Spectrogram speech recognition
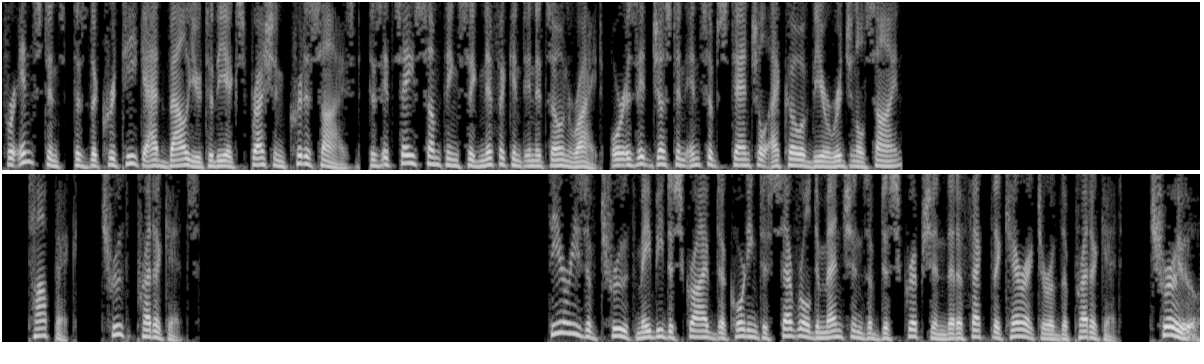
For instance, does the critique add value to the expression criticized, does it say something significant in its own right, or is it just an insubstantial echo of the original sign? Truth predicates Theories of truth may be described according to several dimensions of description that affect the character of the predicate, true.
